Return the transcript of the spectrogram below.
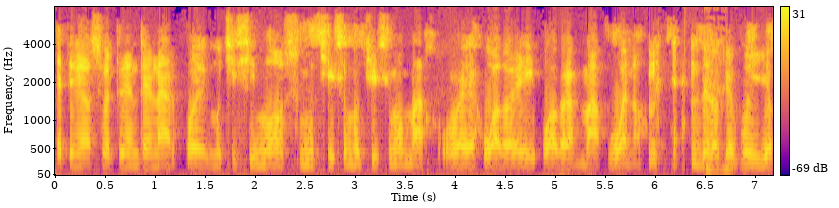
he tenido la suerte de entrenar pues muchísimos, muchísimos, muchísimos más eh, jugadores y jugadoras más buenos de lo que fui yo.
